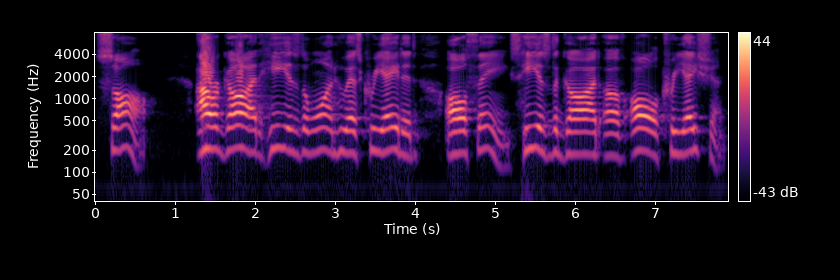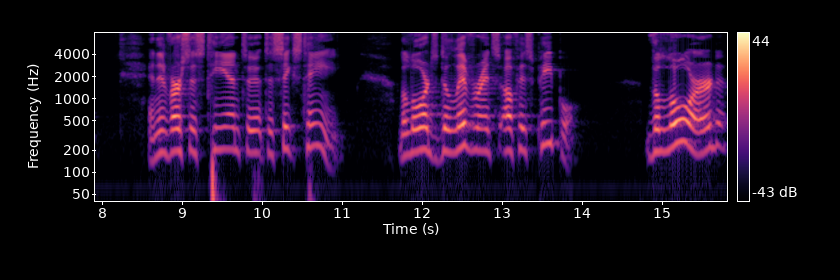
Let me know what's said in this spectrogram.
song. Our God, He is the one who has created all things. He is the God of all creation. And then verses 10 to, to 16, the Lord's deliverance of His people. The Lord,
